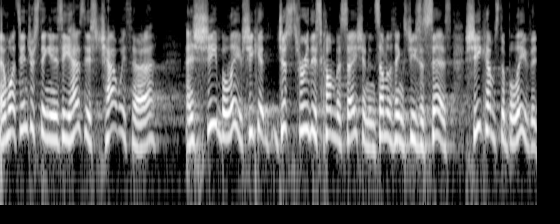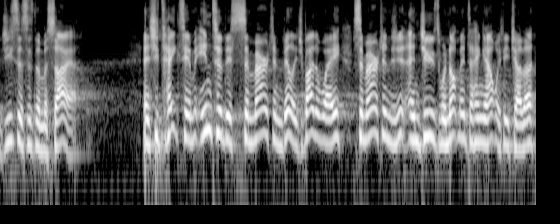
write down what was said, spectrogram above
And what's interesting is he has this chat with her, and she believes, she get, just through this conversation and some of the things Jesus says, she comes to believe that Jesus is the Messiah. And she takes him into this Samaritan village. By the way, Samaritans and Jews were not meant to hang out with each other.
